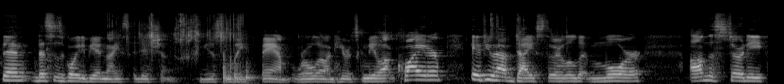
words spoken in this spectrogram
then this is going to be a nice addition. You just simply, bam, roll it on here. It's going to be a lot quieter if you have dice that are a little bit more on the sturdy,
